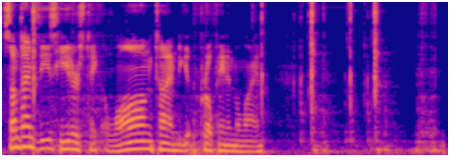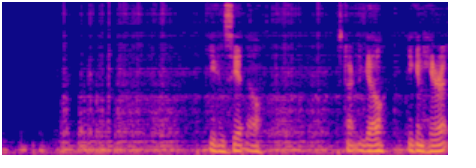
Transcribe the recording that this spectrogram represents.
Sometimes these heaters take a long time to get the propane in the line. You can see it though, starting to go. You can hear it.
